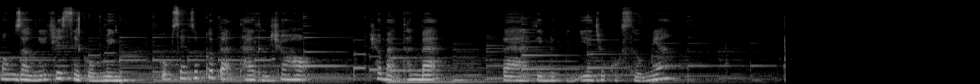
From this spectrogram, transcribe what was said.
Mong rằng những chia sẻ của mình cũng sẽ giúp các bạn tha thứ cho họ, cho bản thân bạn và tìm được bình yên trong cuộc sống nhé.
